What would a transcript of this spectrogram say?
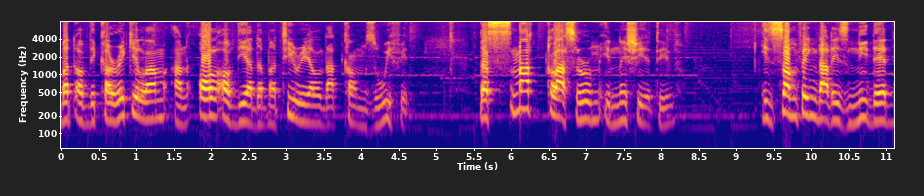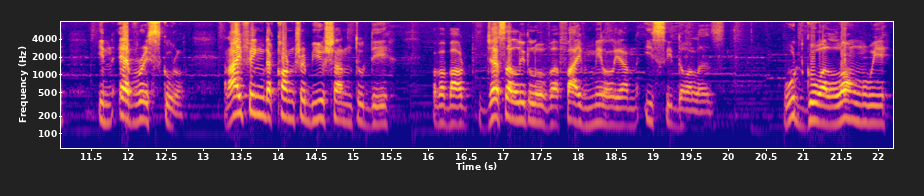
but of the curriculum and all of the other material that comes with it. The Smart Classroom Initiative is something that is needed in every school. And I think the contribution today of about just a little over 5 million EC dollars would go a long way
